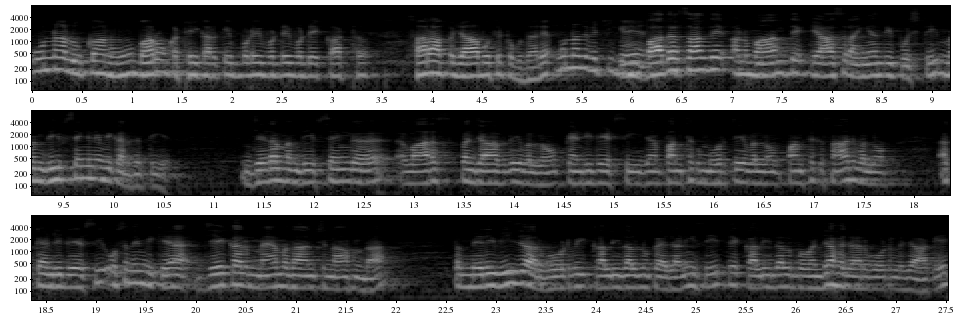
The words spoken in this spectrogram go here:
ਉਹਨਾਂ ਲੋਕਾਂ ਨੂੰ ਬਾਹਰੋਂ ਇਕੱਠੇ ਕਰਕੇ ਬੜੇ ਵੱਡੇ ਵੱਡੇ ਇਕੱਠ ਸਾਰਾ ਪੰਜਾਬ ਉੱਥੇ ਟੁਕਦਾ ਰਿਹਾ। ਉਹਨਾਂ ਦੇ ਵਿੱਚ ਹੀ ਗਏ। ਬਾਦਲ ਸਾਹਿਬ ਦੇ ਅਨੁਮਾਨ ਤੇ ਕਿਆਸ ਰਾਈਆਂ ਦੀ ਪੁਸ਼ਟੀ ਮਨਦੀਪ ਸਿੰਘ ਨੇ ਵੀ ਕਰ ਦਿੱਤੀ ਹੈ। ਜਿਹੜਾ ਮਨਦੀਪ ਸਿੰਘ, ਵਾਰਸ ਪੰਜਾਬ ਦੇ ਵੱਲੋਂ ਕੈਂਡੀਡੇਟ ਸੀ ਜਾਂ ਪੰਥਕ ਮੋਰਚੇ ਵੱਲੋਂ, ਪੰਥਕ ਸਾਂਝ ਵੱਲੋਂ ਕੈਂਡੀਡੇਟ ਸੀ, ਉਸਨੇ ਵੀ ਕਿਹਾ, ਜੇਕਰ ਮੈਂ ਮੈਦਾਨ 'ਚ ਨਾ ਹੁੰਦਾ, ਤਾਂ ਮੇਰੀ 20000 ਵੋਟ ਵੀ ਅਕਾਲੀ ਦਲ ਨੂੰ ਪੈ ਜਾਣੀ ਸੀ ਤੇ ਅਕਾਲੀ ਦਲ 52000 ਵੋਟ ਲਿਜਾ ਕੇ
